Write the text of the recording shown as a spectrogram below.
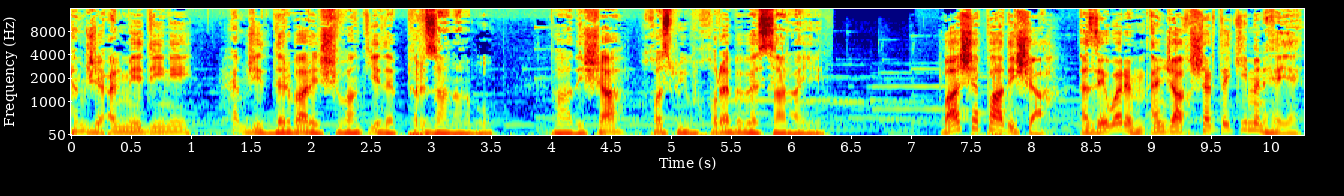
هم جه علمی دینی هم جه درباری شوانتیه ده پر زنابو پادشاه خواست بی بخوره ببه سارایی باشه پادشاه از ایورم انجاق شرطکی من هیه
